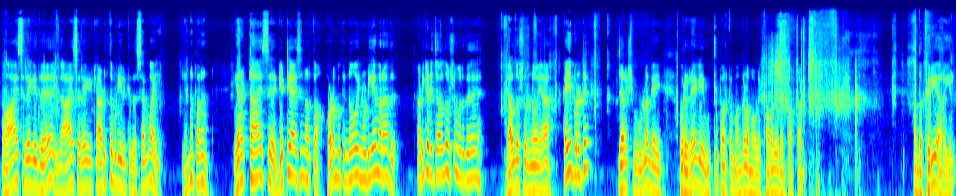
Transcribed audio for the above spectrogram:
ஓ ஆயுசு ரேகை இது. இது ஆயுசு ரேகைக்கு அடுத்தபடி இருக்குது. செவ்வாய். என்ன பலன்? இரட்ட ஆயுசு கெட்டி ஆயுசுன்னு அர்த்தம். உடம்புக்கு நோய் நொடியே வராது. அடிக்கடி ஜலதோஷம் வருது. ஜலதோஷம் ஒரு நோயா? கையை புரட்டு. ஜெயலட்சுமி உள்ளங்கை. ஒரு ரேகையை உற்று பார்க்க மங்களம் அவளை கவலையுடன் பார்த்தாள். அந்த பெரிய அறையில்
